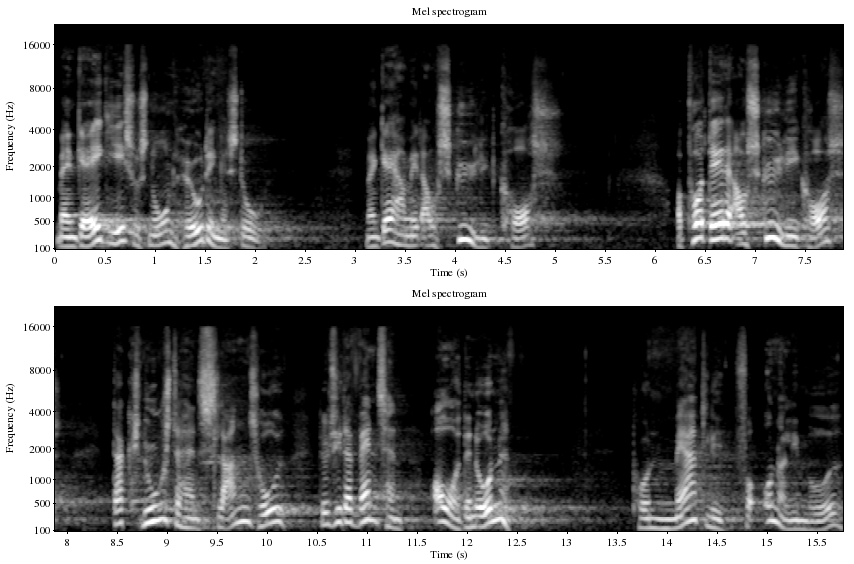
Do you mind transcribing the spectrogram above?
Man gav ikke Jesus nogen høvdingestol. Man gav ham et afskyeligt kors. Og på dette afskyelige kors, der knuste han slangens hoved. Det vil sige, der vandt han over den onde. På en mærkelig, forunderlig måde.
